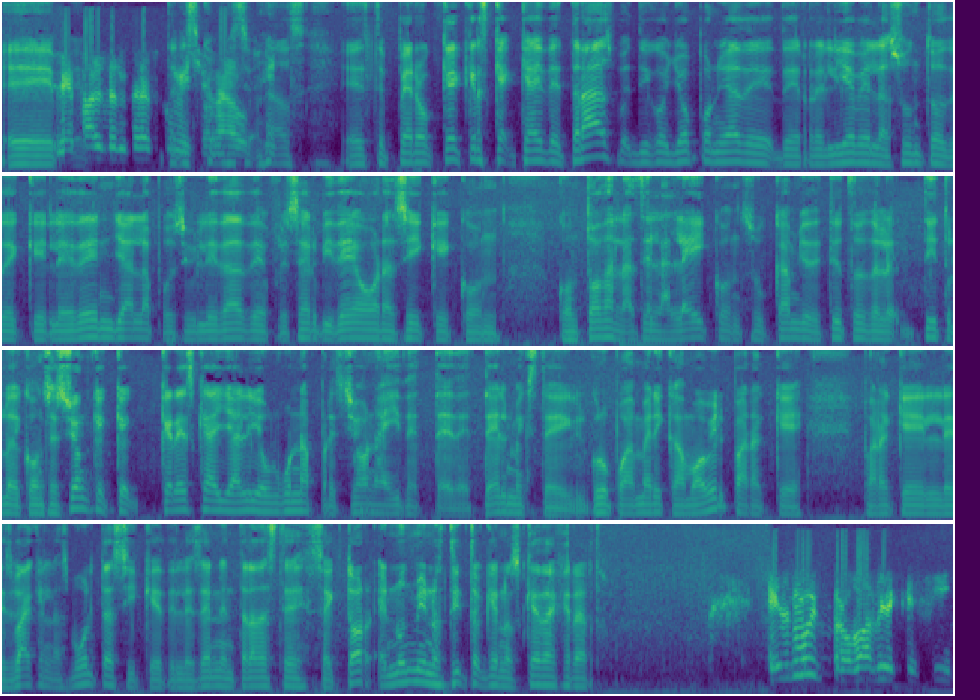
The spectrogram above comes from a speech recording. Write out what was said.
eh, Le faltan tres tres comisionados. sí. Este, pero ¿qué crees que, que hay detrás? Digo, yo ponía de, de relieve el asunto de que le den ya la posibilidad de ofrecer video, ahora sí que con, con todas las de la ley, con su cambio de título de, título de concesión, ¿que, que- ¿crees que hay alguna presión ahí de, de, de Telmex, del grupo América Móvil, para que, para que les bajen las multas y que les den entrada a este sector? En un minutito que nos queda, Gerardo. Es muy probable que sí,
